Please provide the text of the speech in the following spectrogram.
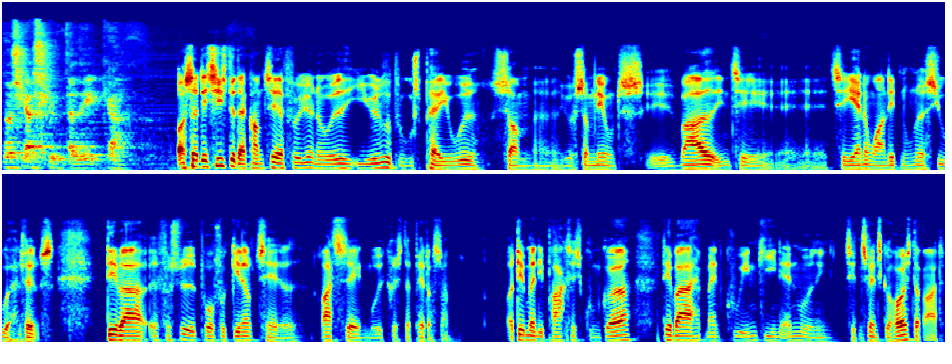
Då ska drikke. Og så det sidste, der kom til at følge noget i Ølveblues periode, som øh, jo som nævnt øh, varede indtil øh, til januar 1997, det var øh, forsøget på at få genoptaget retssagen mod Christa Pettersson. Og det man i praksis kunne gøre, det var, at man kunne indgive en anmodning til den svenske højesteret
